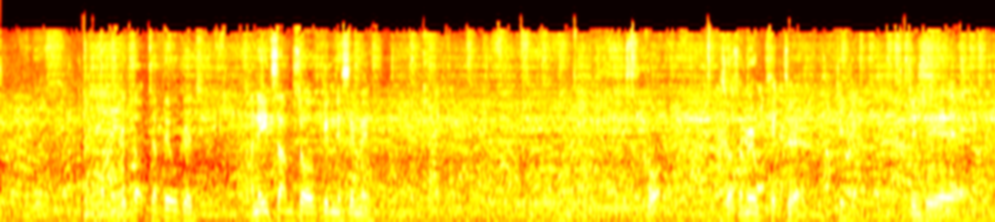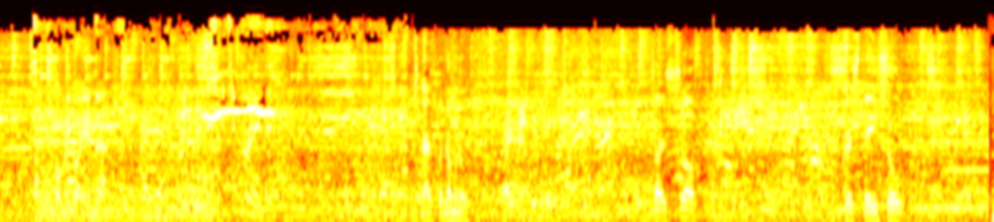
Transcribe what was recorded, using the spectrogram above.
The Dr. Feel Good. I need some sort of goodness in me. Cool. It's got some real kick to it. Ginger. Ginger, yeah. What we got in that? Chicken gravy. That's phenomenal. So soft, crispy, salt.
